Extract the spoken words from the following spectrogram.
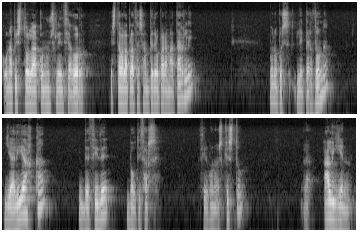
con una pistola con un silenciador, estaba en la Plaza San Pedro para matarle, bueno, pues le perdona y Ali decide bautizarse. Es decir, bueno, es que esto, alguien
